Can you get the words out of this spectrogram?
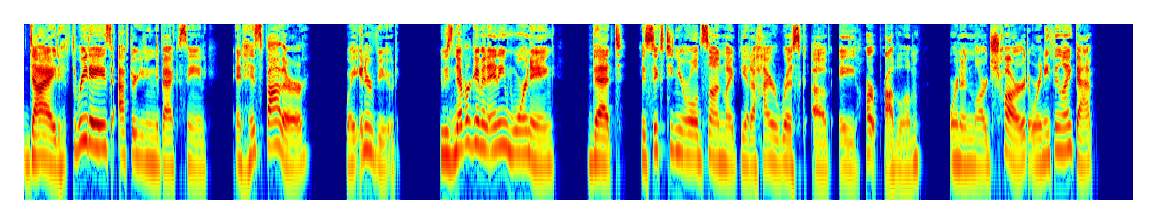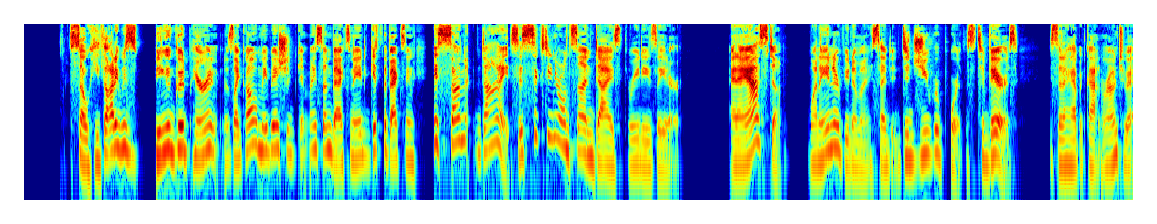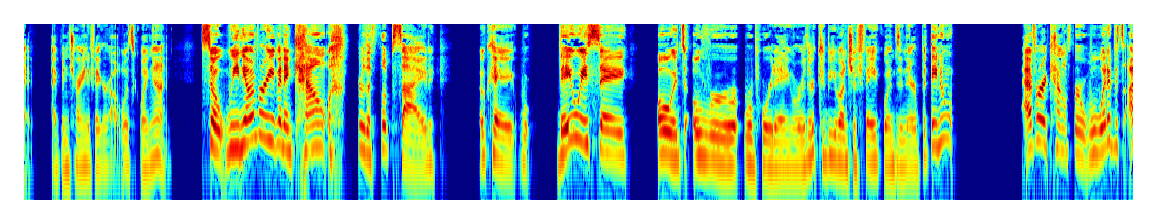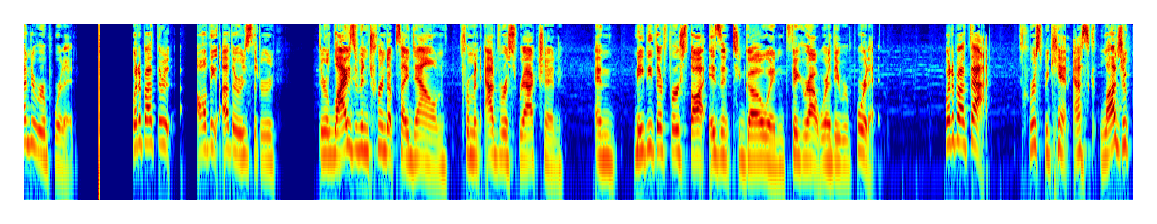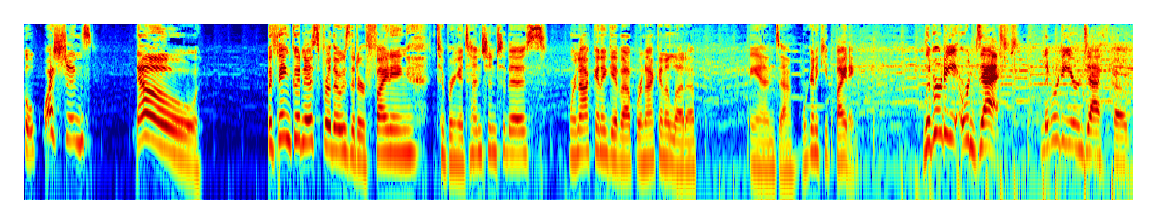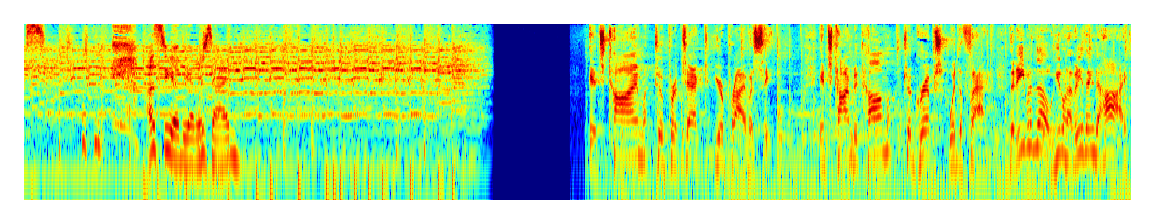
died three days after getting the vaccine. And his father, who I interviewed, he was never given any warning that his 16 year old son might be at a higher risk of a heart problem or an enlarged heart or anything like that. So he thought he was being a good parent. is like, oh, maybe I should get my son vaccinated. Gets the vaccine. His son dies. His 16 year old son dies three days later. And I asked him, when I interviewed him, I said, Did you report this to VAERS? He said, I haven't gotten around to it. I've been trying to figure out what's going on. So we never even account for the flip side. Okay. They always say, oh, it's over reporting or there could be a bunch of fake ones in there, but they don't ever account for, well, what if it's underreported? What about their, all the others that are, their lives have been turned upside down from an adverse reaction and maybe their first thought isn't to go and figure out where they report it. What about that? Of course, we can't ask logical questions. No. But thank goodness for those that are fighting to bring attention to this. We're not going to give up. We're not going to let up. And uh, we're going to keep fighting. Liberty or death. Liberty or death, folks. I'll see you on the other side. It's time to protect your privacy. It's time to come to grips with the fact that even though you don't have anything to hide,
